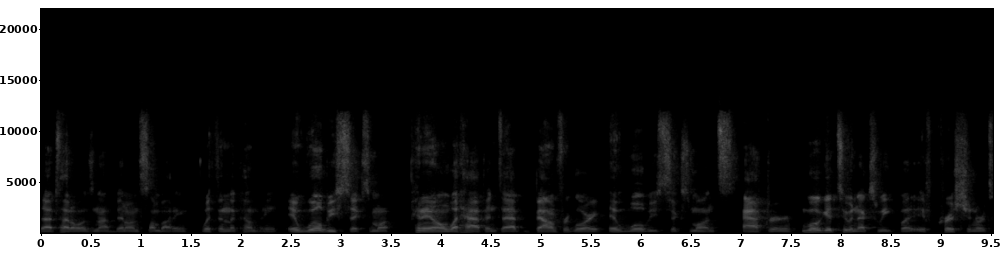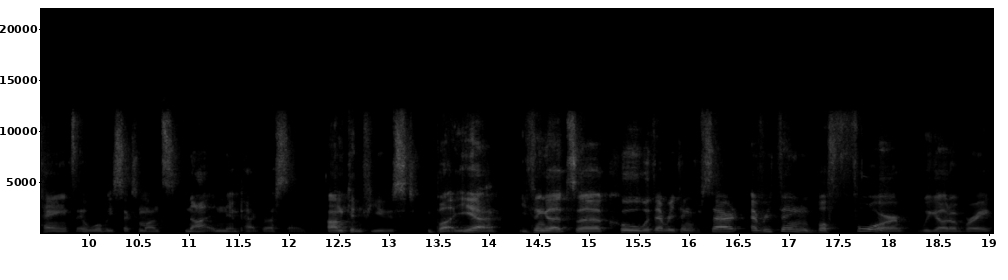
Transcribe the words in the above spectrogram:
That title has not been on somebody within the company. It will be six months, depending on what happens at Bound for Glory. It will be six months after. We'll get to it next week, but if Christian retains, it will be six months, not in Impact Wrestling. I'm confused, but yeah, you think that's uh, cool with everything from Saturday? Everything before we go to break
